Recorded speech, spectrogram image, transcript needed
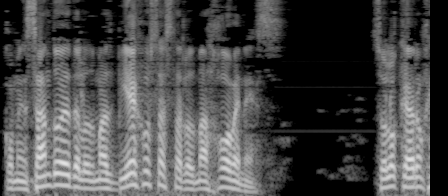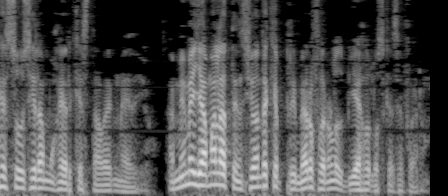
comenzando desde los más viejos hasta los más jóvenes. Solo quedaron Jesús y la mujer que estaba en medio. A mí me llama la atención de que primero fueron los viejos los que se fueron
